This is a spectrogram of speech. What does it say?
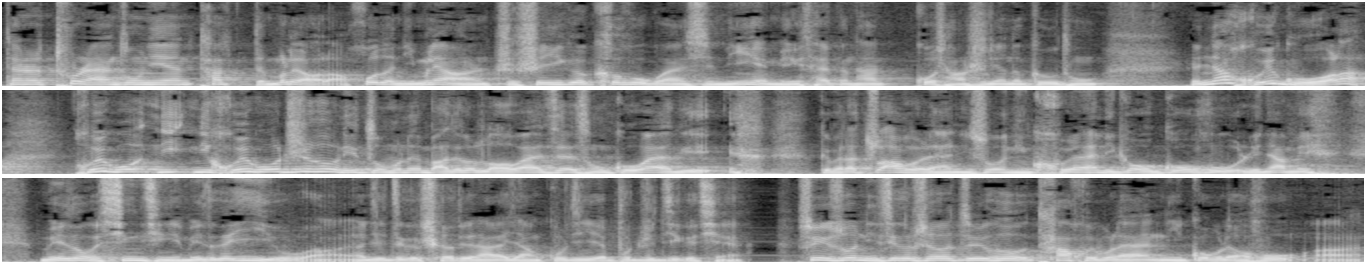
但是突然中间他等不了了，或者你们俩人只是一个客户关系，你也没太跟他过长时间的沟通，人家回国了，回国你你回国之后，你总不能把这个老外再从国外给给把他抓回来？你说你回来你跟我过户，人家没没这种心情，也没这个义务啊。而且这个车对他来讲估计也不值几个钱。所以说你这个车最后他回不来，你过不了户啊，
